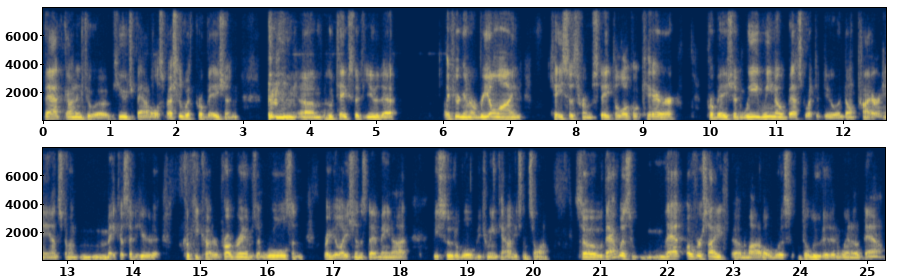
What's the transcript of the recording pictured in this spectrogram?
that got into a huge battle, especially with probation, um, who takes the view that if you're going to realign cases from state to local care, probation, we we know best what to do and don't tie our hands, don't make us adhere to cookie cutter programs and rules and regulations that may not be suitable between counties and so on. So that was that oversight uh, model was diluted and winnowed down.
